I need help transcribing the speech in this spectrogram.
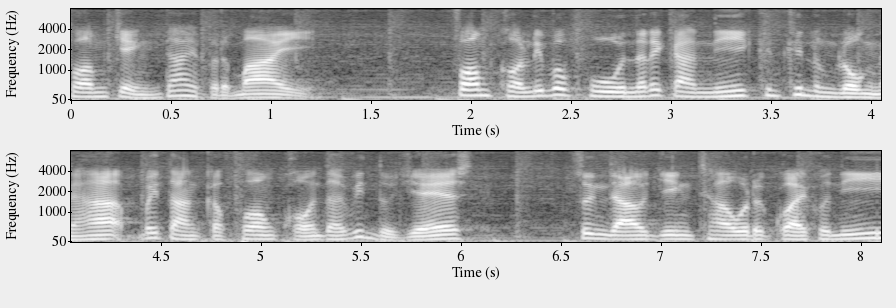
ฟอร์มเก่งได้หรือไม่ฟอร์มของลิเวอร์พูลในรายการนี้ขึ้นขึ้นลงลงๆนะฮะไม่ต่างกับฟอร์มของดาวินดูเยสซึ่งดาวยิงชาวอุรุกวัยคนนี้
